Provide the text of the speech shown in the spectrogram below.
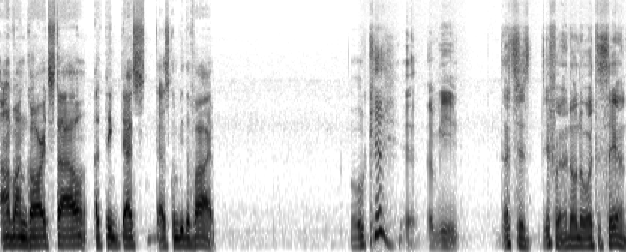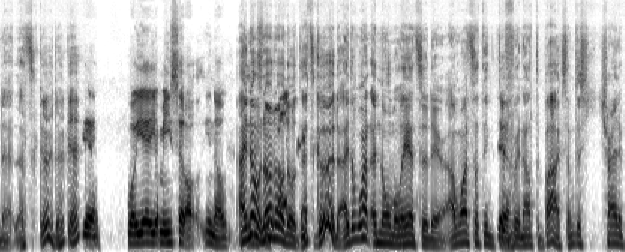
avant-garde style. I think that's that's gonna be the vibe. Okay, I mean, that's just different. I don't know what to say on that. That's good. Okay. Yeah. Well, yeah. I mean, you said you know. I know. No, no, no. That's good. I don't want a normal answer there. I want something different yeah. out the box. I'm just trying to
